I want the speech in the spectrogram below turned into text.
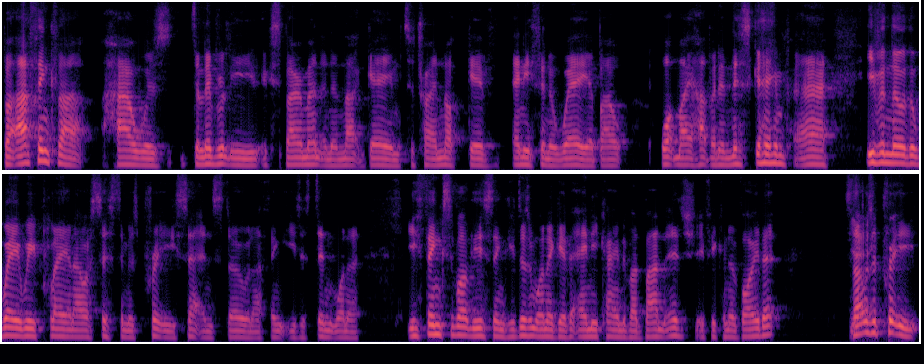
But I think that Howe was deliberately experimenting in that game to try and not give anything away about what might happen in this game. Uh, even though the way we play in our system is pretty set in stone, I think he just didn't want to. He thinks about these things. He doesn't want to give any kind of advantage if he can avoid it. So yeah. that was a pretty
